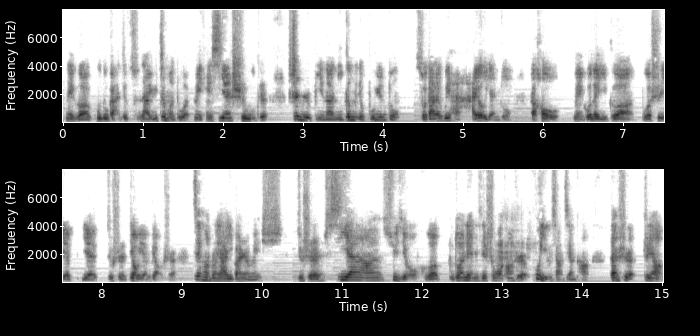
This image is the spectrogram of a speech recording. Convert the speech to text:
那个孤独感就存在于这么多。每天吸烟十五支，甚至比呢你根本就不运动所带来的危害还要严重。然后美国的一个博士也也就是调研表示，健康专家一般认为，就是吸烟啊、酗酒和不锻炼这些生活方式会影响健康，但是这样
